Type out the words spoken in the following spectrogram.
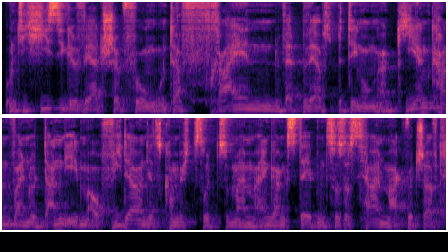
und die hiesige Wertschöpfung unter freien Wettbewerbsbedingungen agieren kann, weil nur dann eben auch wieder, und jetzt komme ich zurück zu meinem Eingangsstatement zur sozialen Marktwirtschaft,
